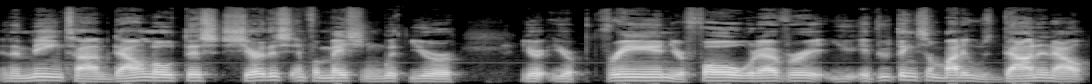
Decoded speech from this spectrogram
In the meantime, download this, share this information with your your your friend, your foe, whatever. You, if you think somebody who's down and out,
